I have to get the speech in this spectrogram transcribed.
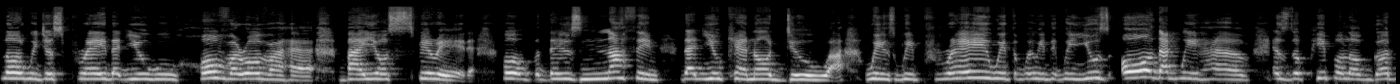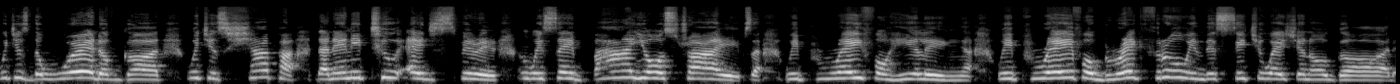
Lord, we just pray that you will hover over her by your spirit. For there's nothing that you cannot do. We, we pray with, we, we use all that we have as the people of God, which is the word of God, which is sharper than any two edged spirit. We say, by your stripes, we pray for healing. We pray for breakthrough in this situation, oh God.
